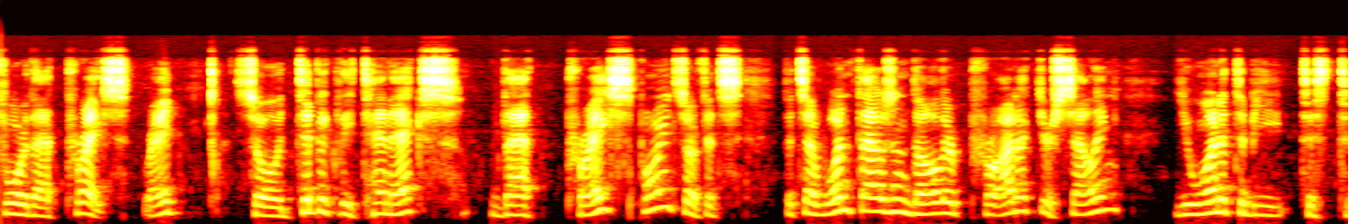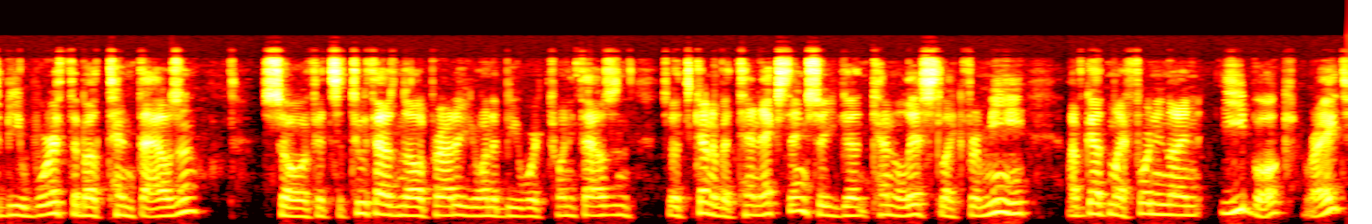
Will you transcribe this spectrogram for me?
for that price right? So typically 10x that price point so if it's if it's a one thousand dollar product you're selling you want it to be to, to be worth about ten thousand so if it's a two thousand dollar product you want to be worth twenty thousand. So it's kind of a 10x thing. So you can kind of list like for me I've got my 49 ebook right?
